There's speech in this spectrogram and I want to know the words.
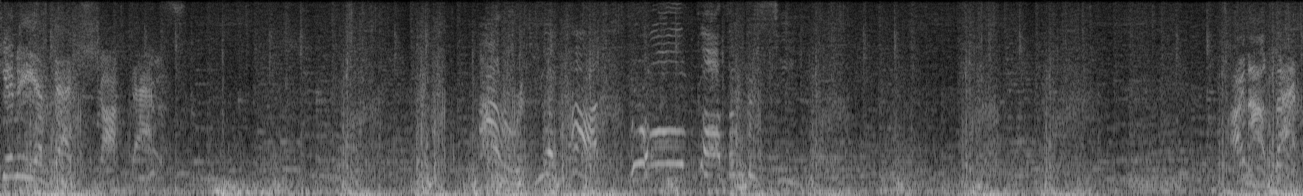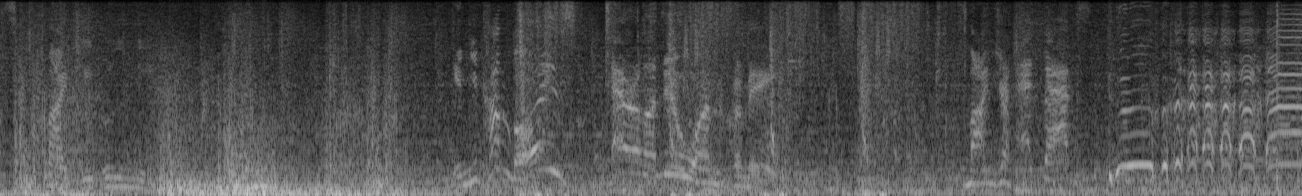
Give me a that shot, that's. I'll rip you apart for all Gotham to see. I'm out, Bats! My people need. In you come, boys! Tear him a new one for me! Mind your head, Babs!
